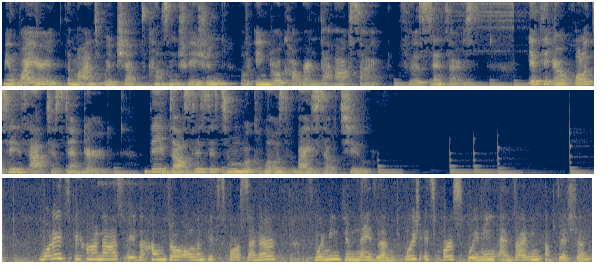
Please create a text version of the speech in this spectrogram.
Meanwhile, the monitor will check the concentration of indoor carbon dioxide through sensors. If the air quality is up to standard, the exhaust system will close by itself too. What is behind us is the Hangzhou Olympic Sports Center, swimming gymnasium, which is for swimming and diving competition.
